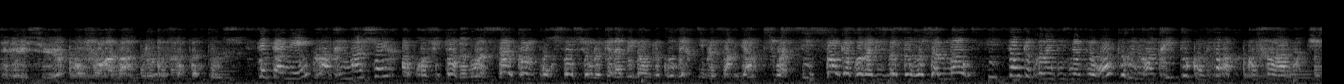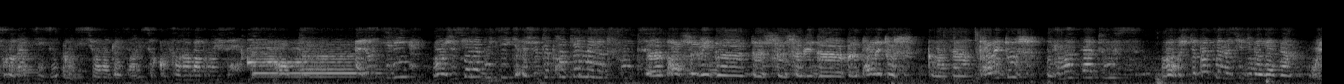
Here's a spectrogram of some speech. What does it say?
c'est Vérissure. Conforama, le confort pour tous. Cette année, rentrée moins chère En profitant de moins 50% sur le canapé d'angle convertible Sarga, soit 699 euros seulement. 699 euros pour une rentrée tout confort. Conforama, jusqu'au 26 août, conditions en magasin et sur conforama.fr. Allô Sylvie? Bon, je suis à la boutique. Je te prends quel maillot de foot? Euh, prends celui de, de ce- celui de, euh, prends-les tous. Comment ça? Prends-les tous. Comment ça, tous? Bon, je te passe le monsieur du magasin. Oui,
